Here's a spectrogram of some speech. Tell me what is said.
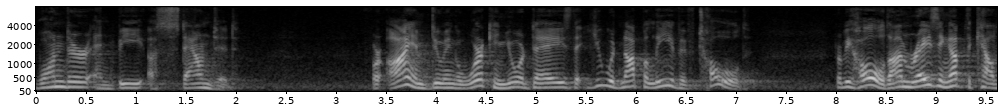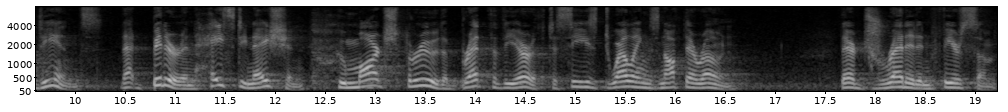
Wonder and be astounded. For I am doing a work in your days that you would not believe if told. For behold, I'm raising up the Chaldeans, that bitter and hasty nation, who march through the breadth of the earth to seize dwellings not their own. They're dreaded and fearsome.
